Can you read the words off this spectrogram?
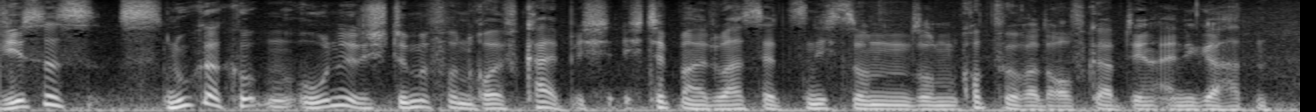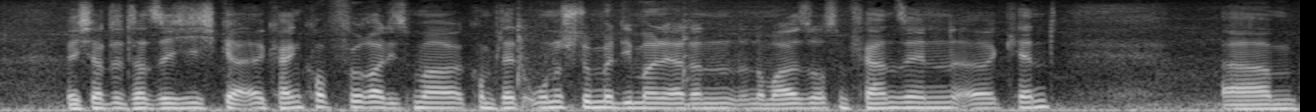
Wie ist es, Snooker gucken ohne die Stimme von Rolf Kalb? Ich, ich tippe mal, du hast jetzt nicht so einen, so einen Kopfhörer drauf gehabt, den einige hatten. Ich hatte tatsächlich keinen Kopfhörer, diesmal komplett ohne Stimme, die man ja dann normalerweise aus dem Fernsehen äh, kennt. Ähm,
